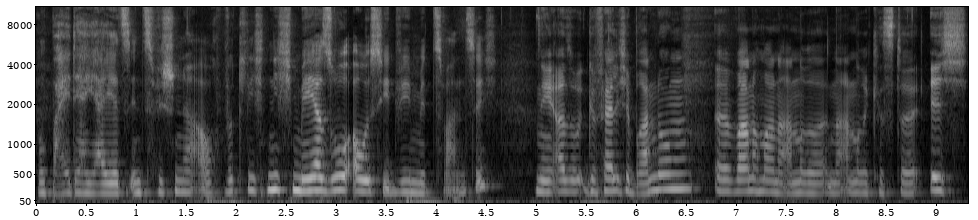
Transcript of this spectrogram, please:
Wobei der ja jetzt inzwischen ja auch wirklich nicht mehr so aussieht wie mit 20. Nee, also gefährliche Brandung äh, war nochmal eine andere, eine andere Kiste. Ich,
